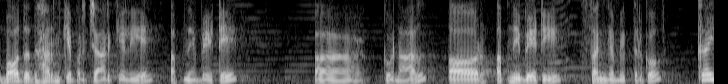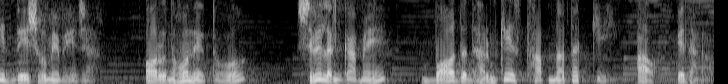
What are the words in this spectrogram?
बौद्ध धर्म के प्रचार के लिए अपने बेटे कुणाल और अपनी बेटी संगमित्र को कई देशों में भेजा और उन्होंने तो श्रीलंका में बौद्ध धर्म की स्थापना तक की। आओ इधर आओ।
